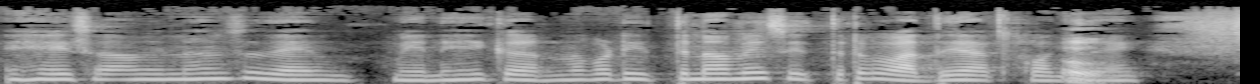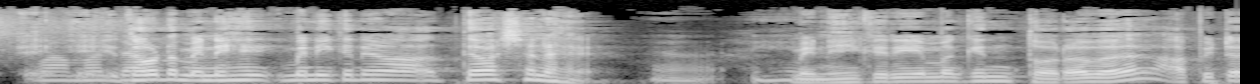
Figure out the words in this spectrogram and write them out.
එහෙයි ස්වාමීන් වහන්සේ දැන් මෙනෙහි කරනකොට හිතනවා මේ සිතට වදයක් වගේ දැන් වම එතකොට මෙනෙහි මෙනෙහි කිරීම අත්‍යවශ්‍ය නැහැ. මෙනෙහි කිරීමකින් තොරව අපිට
